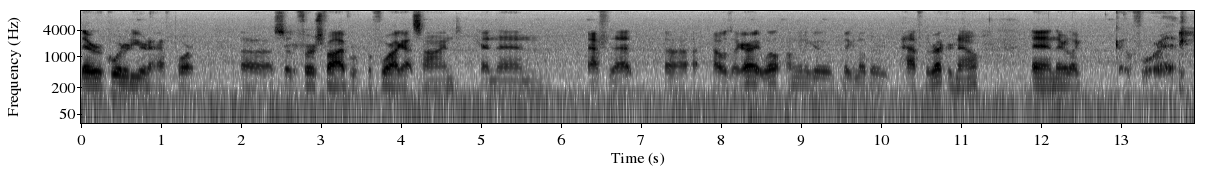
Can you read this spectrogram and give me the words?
they were recorded a year and a half apart. Uh, so the first five were before I got signed, and then after that, uh, I was like, all right, well, I'm gonna go make another half of the record now, and they're like, go for it.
